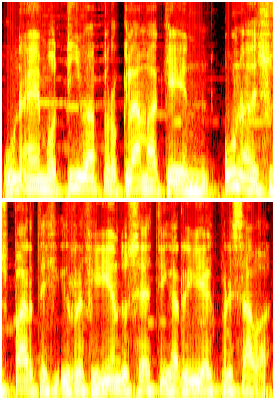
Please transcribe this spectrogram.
una emotiva proclama que en una de sus partes y refiriéndose a Estigarribia expresaba,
